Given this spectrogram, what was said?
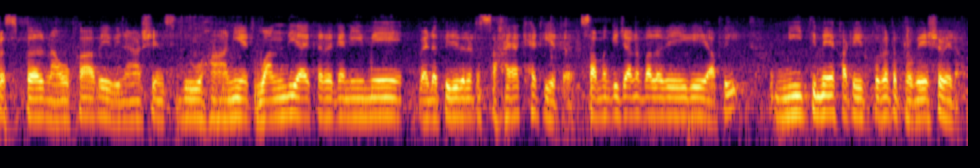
එක්ස්ප්‍රස් පර්ල් නෞකාවේ විනාශයෙන් සිදු වූ හානියට වන්දි අය කර ගැනීමේ වැඩපිළිවෙලට සහයක් හැටියට සමගි ජන බලවේගයේ අපි නීතිමය කටයුත්තකට ප්‍රවේශ වෙනවා.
